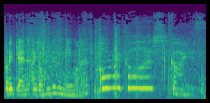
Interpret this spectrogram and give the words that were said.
but again, I don't think there's a name on it. Oh my gosh, guys.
